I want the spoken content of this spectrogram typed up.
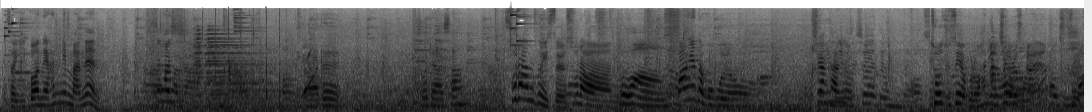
그래서 이번에 한 입만은 승아 씨 이거를 뿌려서 술안도 있어요 술안. 우와 빵에다 먹어요. 시간 가는 드셔야 되는데. 저 주세요 그럼. 한입 채워서. 어 주세요.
